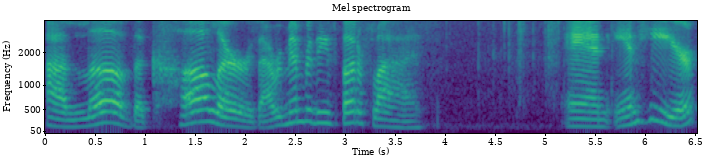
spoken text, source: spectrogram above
I love the colors. I remember these butterflies. And in here,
